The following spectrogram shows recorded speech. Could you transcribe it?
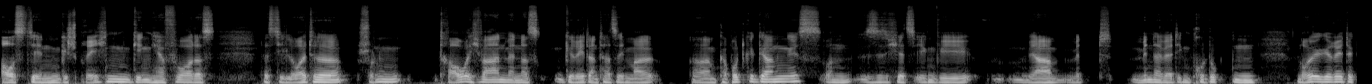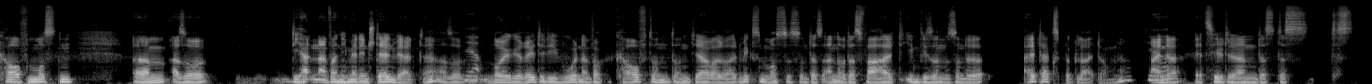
aus den Gesprächen ging hervor, dass, dass die Leute schon traurig waren, wenn das Gerät dann tatsächlich mal ähm, kaputt gegangen ist und sie sich jetzt irgendwie ja mit minderwertigen Produkten neue Geräte kaufen mussten. Ähm, also die hatten einfach nicht mehr den Stellenwert. Ne? Also Ja. neue Geräte, die wurden einfach gekauft und, und ja, weil du halt mixen musstest und das andere, das war halt irgendwie so, eine- so eine Alltagsbegleitung. Ne? Ja. Eine erzählte dann, dass, dass, dass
